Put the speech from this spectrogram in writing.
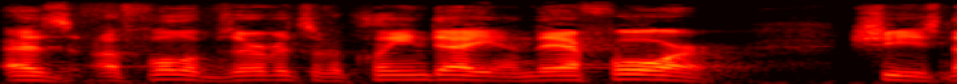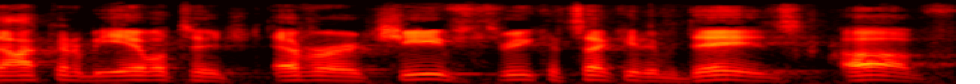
as a full observance of a clean day, and therefore she's not going to be able to ever achieve three consecutive days of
